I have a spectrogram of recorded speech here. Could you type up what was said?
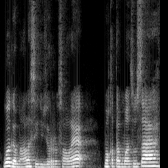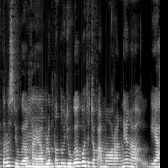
gue agak males sih jujur. Soalnya mau ketemuan susah terus juga kayak Hmm. belum tentu juga gue cocok sama orangnya nggak ya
